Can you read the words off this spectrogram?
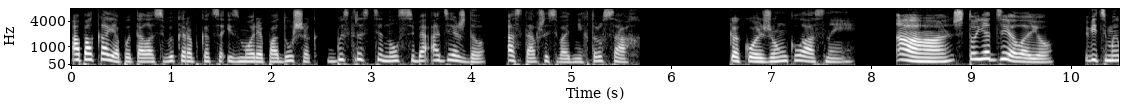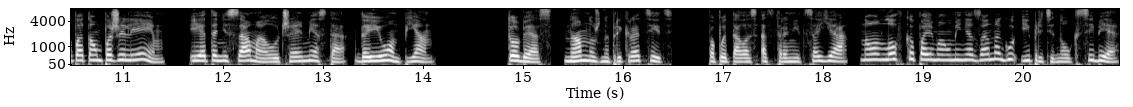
А пока я пыталась выкарабкаться из моря подушек, быстро стянул с себя одежду, оставшись в одних трусах. Какой же он классный. «А, что я делаю? Ведь мы потом пожалеем, и это не самое лучшее место, да и он пьян». «Тобиас, нам нужно прекратить». Попыталась отстраниться я, но он ловко поймал меня за ногу и притянул к себе.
